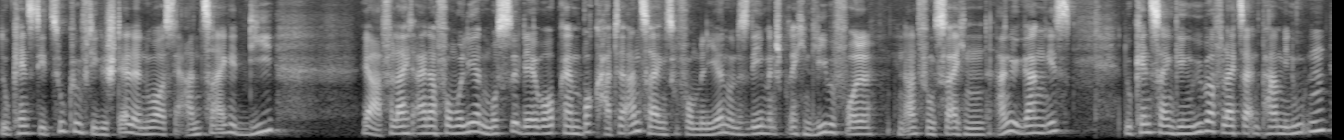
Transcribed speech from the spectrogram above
Du kennst die zukünftige Stelle nur aus der Anzeige, die ja, vielleicht einer formulieren musste, der überhaupt keinen Bock hatte, Anzeigen zu formulieren und es dementsprechend liebevoll in Anführungszeichen angegangen ist. Du kennst dein Gegenüber vielleicht seit ein paar Minuten.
